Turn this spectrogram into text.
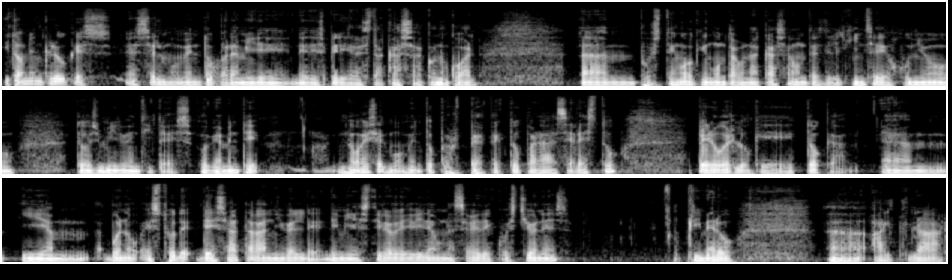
Y también creo que es, es el momento para mí de, de despedir esta casa, con lo cual pues tengo que encontrar una casa antes del 15 de junio 2023. Obviamente no es el momento perfecto para hacer esto, pero es lo que toca. y bueno, esto desata a nivel de, mi estilo de vida una serie de cuestiones. Primero, ah, alquilar.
